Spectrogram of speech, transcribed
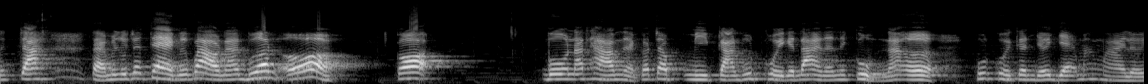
นะจ๊ะ แต่ไม่รู้จะแจกหรือเปล่านะเพื่อน เออ ก็โบนัสไทม์เนี่ยก็จะมีการพูดคุยกันได้นะในกลุ่มนะ เออ พูดคุยกันเยอะแยะมากมายเลย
